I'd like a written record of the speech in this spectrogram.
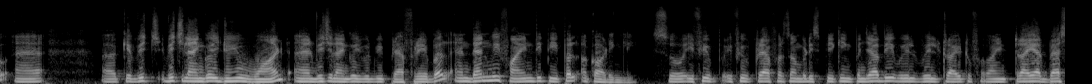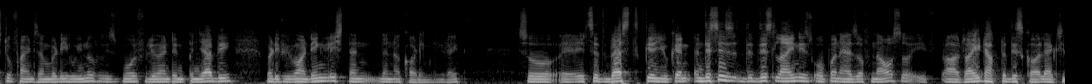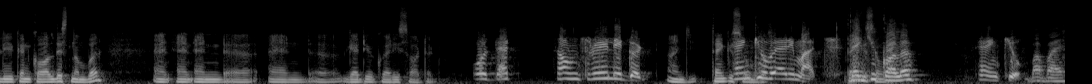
uh, which which language do you want and which language would be preferable and then we find the people accordingly so if you if you prefer somebody speaking punjabi we'll we'll try to find try our best to find somebody who you know is more fluent in punjabi but if you want english then then accordingly right so uh, it's the best कि you can and this is this line is open as of now so if uh, right after this call actually you can call this number and and and uh, and uh, get your query sorted. Oh, that sounds really good. Anji, thank you Thank so you much. very much. Thank, you, so much. caller. Thank you. Bye bye.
